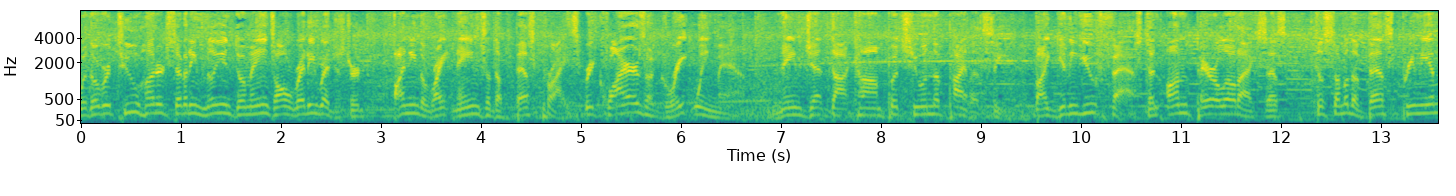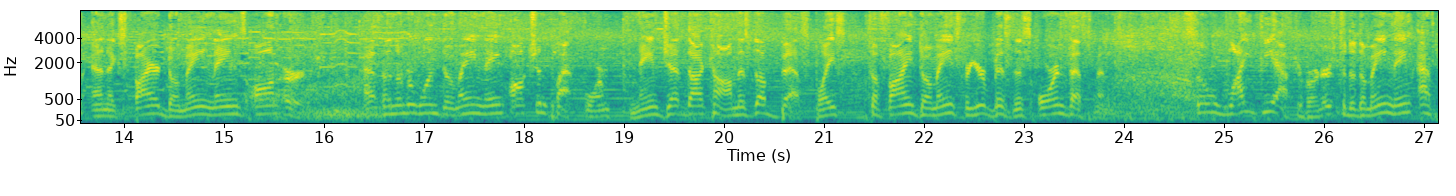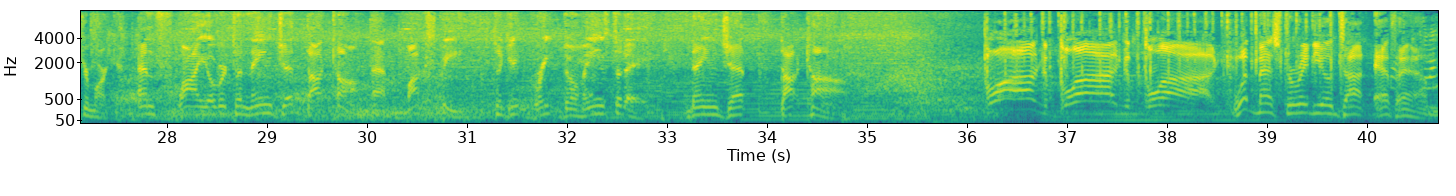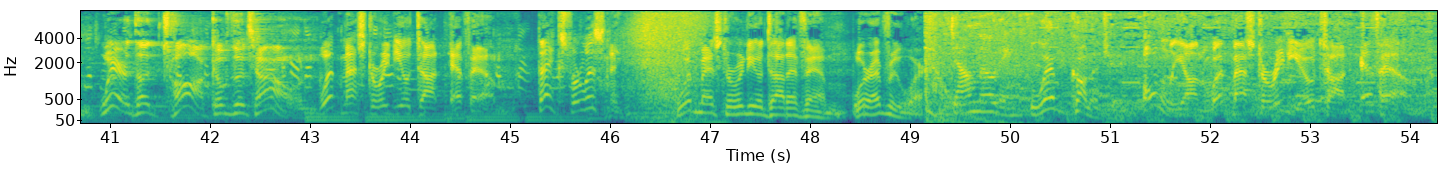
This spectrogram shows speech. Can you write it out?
With over 270 million domains already registered, finding the right names at the best price requires a great wingman. Namejet.com puts you in the pilot seat by giving you fast and unparalleled access to some of the best premium and expired domain names on earth. As the number one domain name auction platform, Namejet.com is the best place to find domains for your business or investment. So light the afterburners to the domain name aftermarket and fly over to Namejet.com at Mach speed to get great domains today. Namejet.com. Blog, blog, blog. Webmasterradio.fm. We're the talk of the town. Webmasterradio.fm. Thanks for listening. Webmasterradio.fm. We're everywhere. Downloading. Webcology. Only on Webmasterradio.fm.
